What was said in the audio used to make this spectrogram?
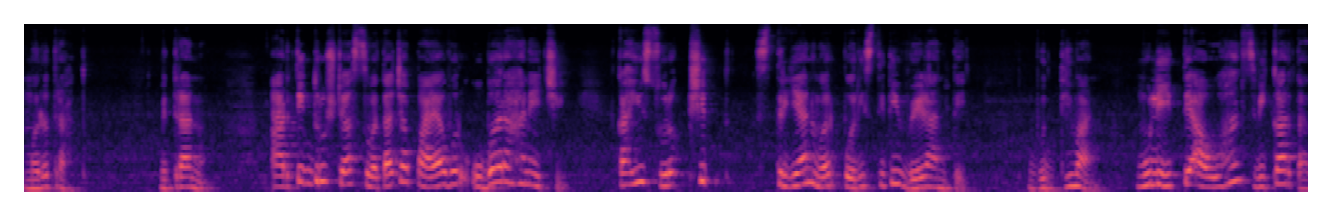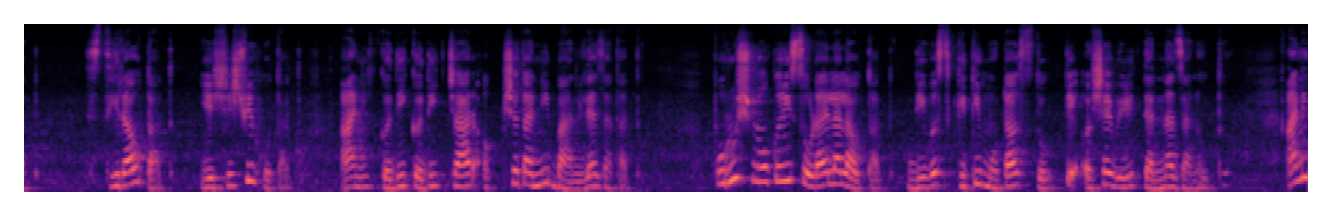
मरत राहतो. मित्रांनो आर्थिकदृष्ट्या स्वतःच्या पायावर उभं राहण्याची काही सुरक्षित स्त्रियांवर परिस्थिती वेळ आणते. बुद्धिमान मुली ते आव्हान स्वीकारतात स्थिरावतात यशस्वी होतात आणि कधीकधी चार अक्षतांनी बांधल्या जातात. पुरुष नोकरी सोडायला लावतात. दिवस किती मोठा असतो ते अशा वेळी त्यांना जाणवतं. आणि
